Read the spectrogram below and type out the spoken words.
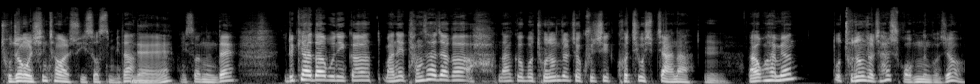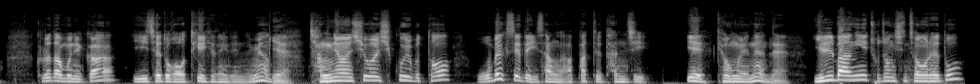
조정을 신청할 수 있었습니다. 네. 있었는데 이렇게 하다 보니까 만약에 당사자가 아, 나그 뭐 조정 절차 굳이 거치고 싶지 않아라고 음. 하면 또 조정 절차 할 수가 없는 거죠. 그러다 보니까 이 제도가 어떻게 개선이 됐냐면 예. 작년 10월 19일부터 500세대 이상 아파트 단지의 경우에는 네. 일방이 조정 신청을 해도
